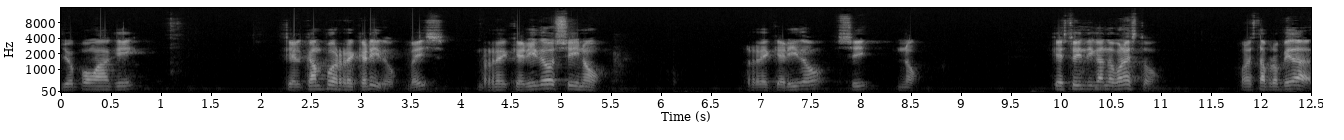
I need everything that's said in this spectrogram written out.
yo pongo aquí que el campo es requerido, ¿veis? Requerido si no. Requerido si no. ¿Qué estoy indicando con esto? Con esta propiedad.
